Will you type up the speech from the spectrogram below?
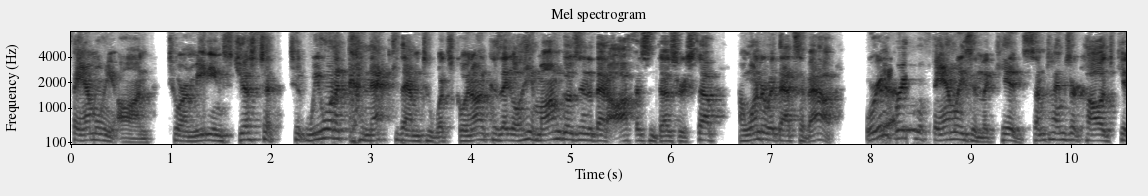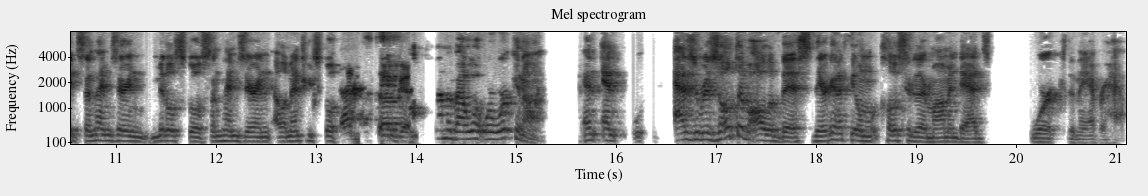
family on to our meetings just to, to we want to connect them to what's going on because they go, hey, mom goes into that office and does her stuff. I wonder what that's about. We're going to yeah. bring the families and the kids. Sometimes they're college kids, sometimes they're in middle school, sometimes they're in elementary school. That's so good. Them about what we're working on, and and as a result of all of this, they're going to feel closer to their mom and dad's work than they ever have.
